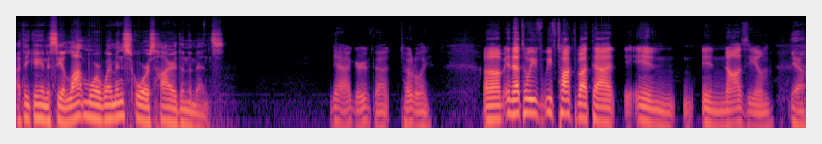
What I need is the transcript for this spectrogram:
I think you're going to see a lot more women's scores higher than the men's. Yeah, I agree with that totally. Um, and that's what we've we've talked about that in in nauseum. Yeah.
